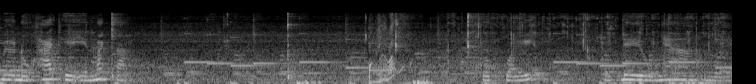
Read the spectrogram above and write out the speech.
Bây giờ đổ hai thìa yến mạch vào. Rồi quấy quấy đều nha mọi người.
